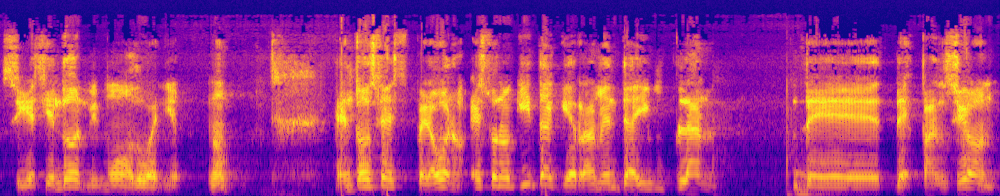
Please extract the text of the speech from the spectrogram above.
sigue siendo el mismo dueño, ¿no? Entonces, pero bueno, eso no quita que realmente hay un plan de, expansión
